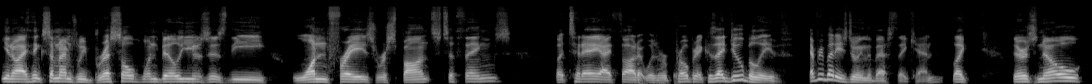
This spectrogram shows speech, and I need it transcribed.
you know, I think sometimes we bristle when Bill uses the one phrase response to things. But today I thought it was appropriate because I do believe everybody's doing the best they can. Like there's no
